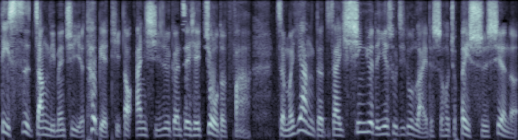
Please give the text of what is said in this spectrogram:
第四章里面去也特别提到安息日跟这些旧的法怎么样的，在新约的耶稣基督来的时候就被实现了，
